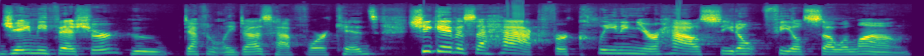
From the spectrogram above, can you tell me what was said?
Jamie Fisher, who definitely does have four kids, she gave us a hack for cleaning your house so you don't feel so alone.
